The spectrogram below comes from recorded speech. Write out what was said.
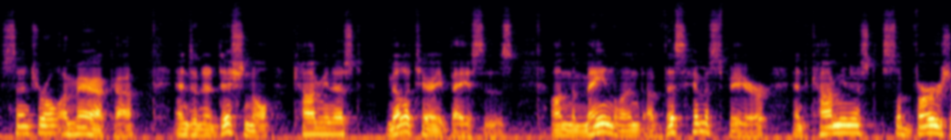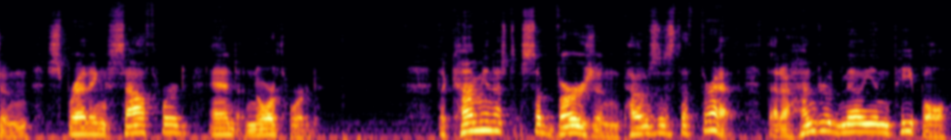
Central America, and an additional communist military bases on the mainland of this hemisphere and communist subversion spreading southward and northward. The communist subversion poses the threat that a hundred million people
